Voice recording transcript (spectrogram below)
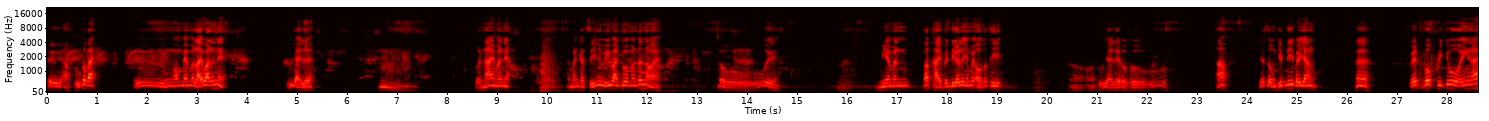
เออเอาถูก็ไปเออมอมแมมมาหลายวันแล้วเนี่ยถูใหญ่เลย อืม ปิดหน้าให้มันเนี่ยให้มันขัดสีชวีวันตัวมันสักหน่อย โอ้ย เมียมันฟักไข่เป็นเดือนแล้วยังไม่ออกสักที อ๋อ ถูใหญ่เลย โอ้โห เอาเดี๋ยวส่งคลิปนี้ไปยังเฟซบุ๊กพี่โจเองนะ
